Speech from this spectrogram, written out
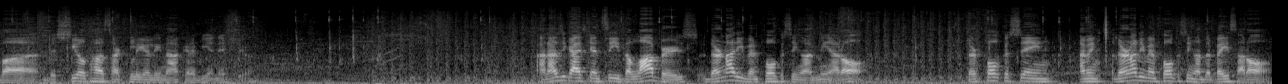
But the shield husks are clearly not going to be an issue. And as you guys can see, the lobbers, they're not even focusing on me at all. They're focusing, I mean, they're not even focusing on the base at all.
